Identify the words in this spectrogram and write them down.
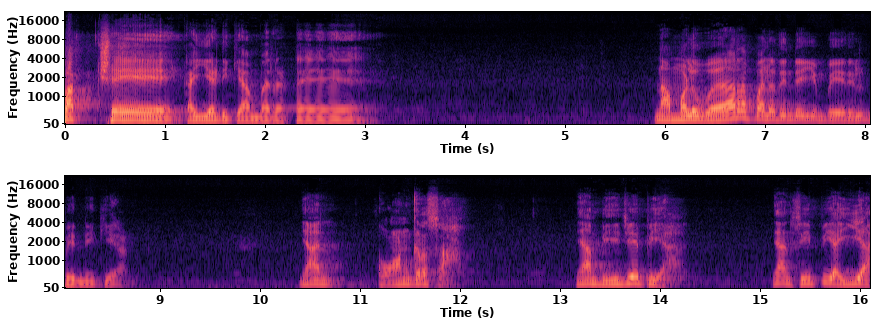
പക്ഷേ കൈയടിക്കാൻ വരട്ടെ. നമ്മൾ വേറെ പലതിന്റെയും പേരിൽ ഭിന്നിക്കുകയാണ്. ഞാൻ കോൺഗ്രസ്സാ. ഞാൻ ബി ജെ പിയാ. ഞാൻ സി പി ഐയാ.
